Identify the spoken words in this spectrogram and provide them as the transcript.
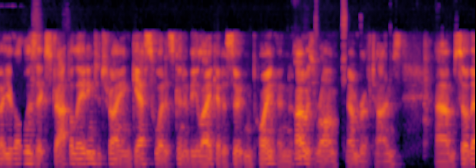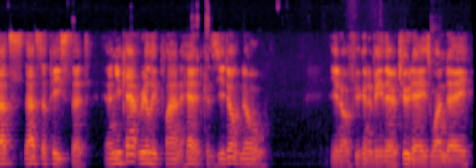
but you're always extrapolating to try and guess what it's going to be like at a certain point. And I was wrong a number of times. Um, so that's that's a piece that, and you can't really plan ahead because you don't know, you know, if you're going to be there two days, one day.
